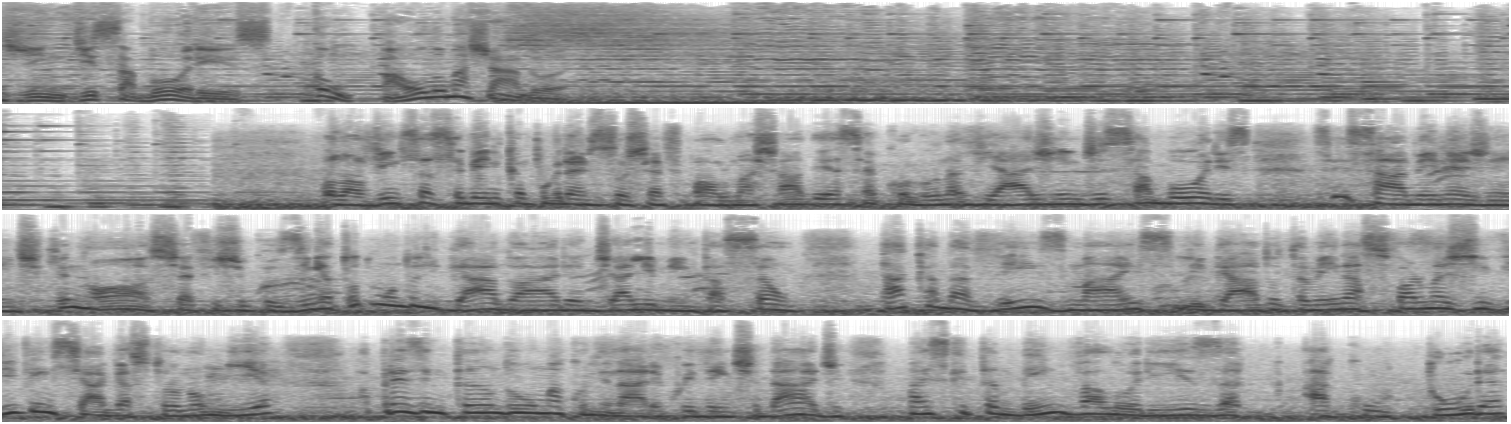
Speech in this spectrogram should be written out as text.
Viagem de Sabores, com Paulo Machado. Olá, ouvintes da CBN Campo Grande, sou o chefe Paulo Machado e essa é a coluna Viagem de Sabores. Vocês sabem, né, gente, que nós, chefes de cozinha, todo mundo ligado à área de alimentação, tá cada vez mais ligado também nas formas de vivenciar a gastronomia, apresentando uma culinária com identidade, mas que também valoriza a cultura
